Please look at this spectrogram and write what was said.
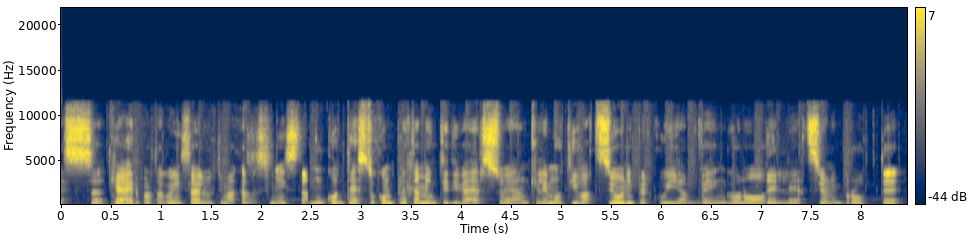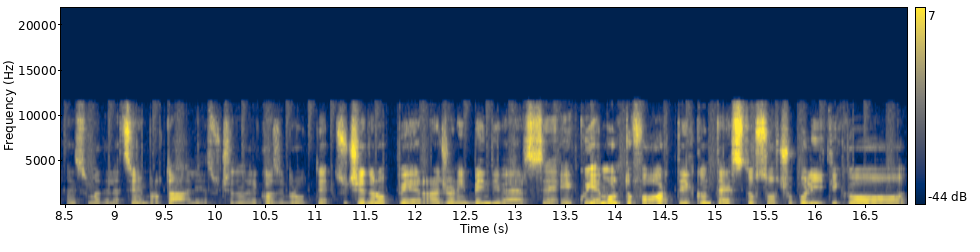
S., che è il protagonista dell'ultima casa sinistra. Un contesto completamente diverso e anche le motivazioni per cui avvengono delle azioni brutte, insomma delle azioni brutali succedono delle cose brutte, succedono per ragioni ben diverse e qui è molto forte il contesto sociopolitico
